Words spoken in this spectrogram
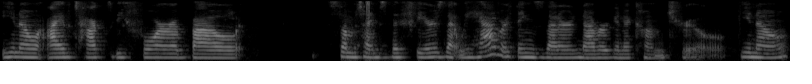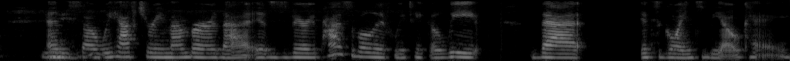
you know, I've talked before about sometimes the fears that we have are things that are never going to come true, you know? And mm-hmm. so we have to remember that it's very possible that if we take a leap, that it's going to be okay.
